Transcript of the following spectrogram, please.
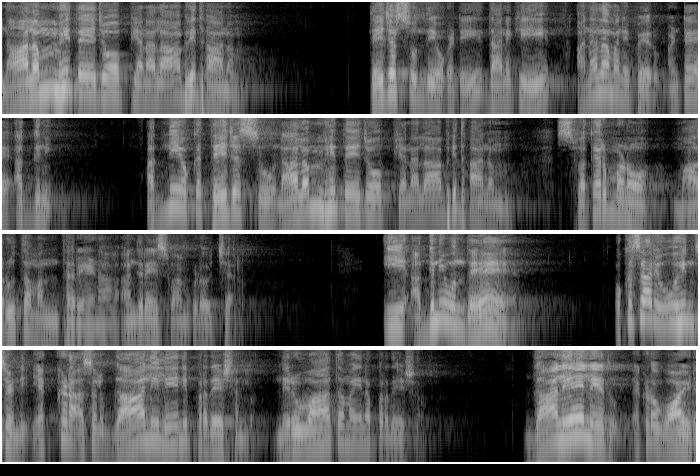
నాలంహి తేజోప్యనలాభిధానం. తేజస్సు ఉంది ఒకటి దానికి అనలం అని పేరు అంటే అగ్ని. అగ్ని యొక్క తేజస్సు నాలంహి తేజోప్యనలాభిధానం. స్వకర్మణో మారుతమంతరేణ. ఆంజనేయ స్వామి కూడా వచ్చారు. ఈ అగ్ని ఉందే ఒకసారి ఊహించండి ఎక్కడ అసలు గాలి లేని ప్రదేశంలో నిర్వాతమైన ప్రదేశం. గాలే లేదు ఎక్కడో వాయిడ్.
